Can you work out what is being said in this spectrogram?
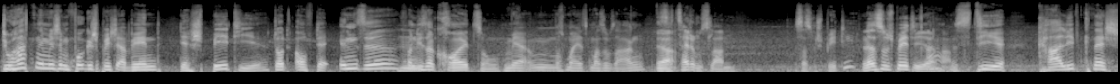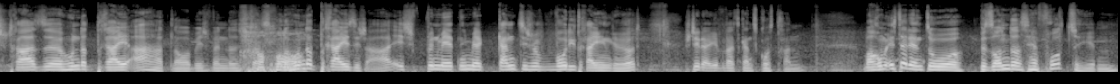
du hast nämlich im Vorgespräch erwähnt, der Späti, dort auf der Insel von Mhm. dieser Kreuzung, mehr ähm, muss man jetzt mal so sagen. Das ist Ja. ein Zeitungsladen. Ist das ein Späti? das ist so späti, ja. Ah. Das ist die Karl-Liebknecht-Straße 103a, glaube ich, wenn das das Oder 130a. Ich bin mir jetzt nicht mehr ganz sicher, wo die 3 hingehört. Steht da jedenfalls ganz groß dran. Warum ist er denn so besonders hervorzuheben?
